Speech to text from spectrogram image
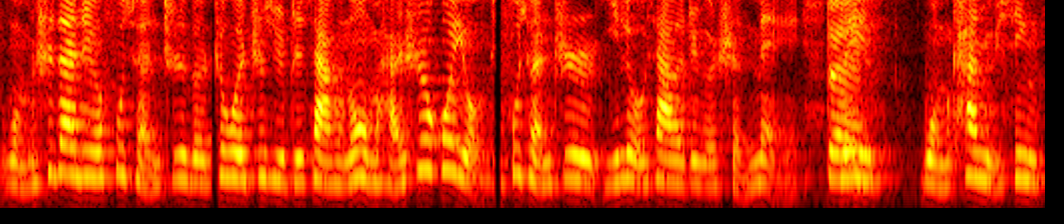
我们是在这个父权制的社会秩序之下，可能我们还是会有父权制遗留下的这个审美，所以。我们看女性，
